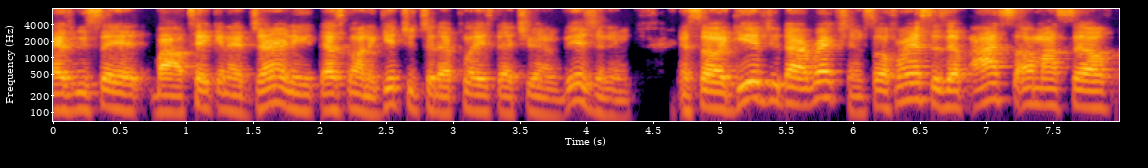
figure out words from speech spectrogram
as we said, while taking that journey, that's going to get you to that place that you're envisioning. And so it gives you direction. So for instance, if I saw myself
